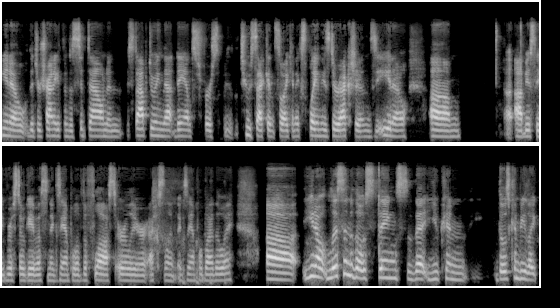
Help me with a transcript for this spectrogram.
you know that you're trying to get them to sit down and stop doing that dance for two seconds so i can explain these directions you know? Um obviously bristow gave us an example of the floss earlier. Excellent example by the way. Uh, you know listen to those things so that you can those can be like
